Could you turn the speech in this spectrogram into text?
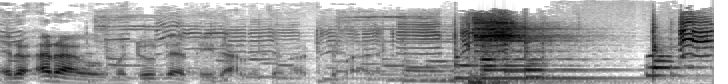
အဲ့တော့အဲ့ဒါကိုမတွတ်တက်သေးတာလို့ကျွန်တော်ထင်ပါတယ်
